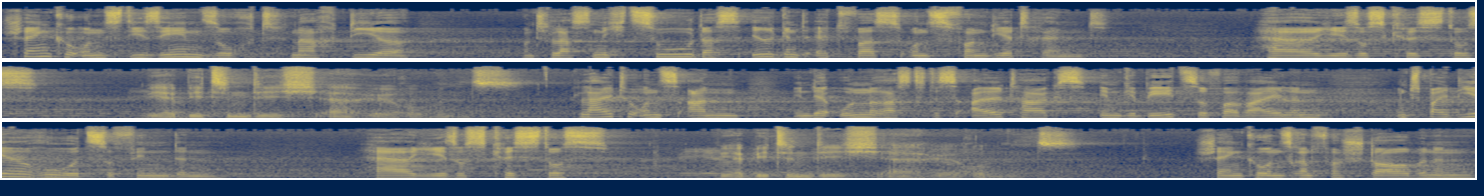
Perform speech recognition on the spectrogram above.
Schenke uns die Sehnsucht nach dir und lass nicht zu, dass irgendetwas uns von dir trennt. Herr Jesus Christus, wir bitten dich, erhöre uns. Leite uns an, in der Unrast des Alltags im Gebet zu verweilen und bei dir Ruhe zu finden. Herr Jesus Christus, wir bitten dich, erhöre uns. Schenke unseren Verstorbenen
